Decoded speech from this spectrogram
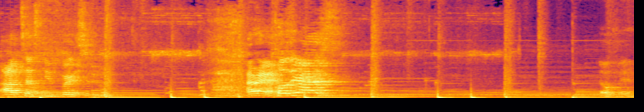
I'll test you first. All right, close your eyes. Open.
